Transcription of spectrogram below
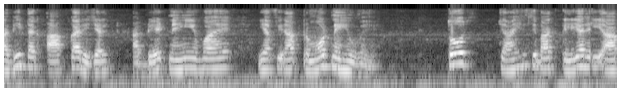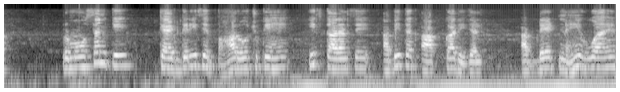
अभी तक आपका रिज़ल्ट अपडेट नहीं हुआ है या फिर आप प्रमोट नहीं हुए हैं तो ज़ाहिर सी बात क्लियर है कि आप प्रमोशन के कैटेगरी से बाहर हो चुके हैं। इस कारण से अभी तक आपका रिज़ल्ट अपडेट नहीं हुआ है।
